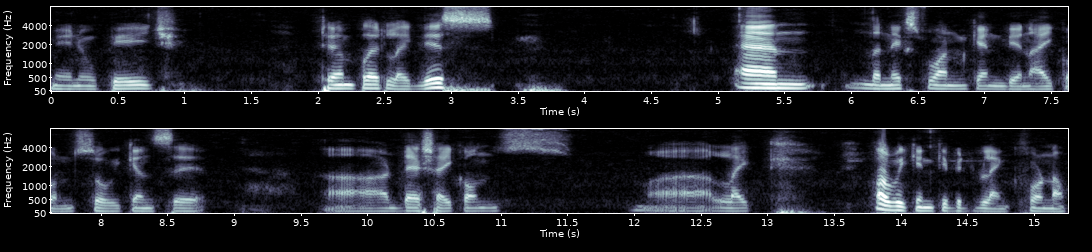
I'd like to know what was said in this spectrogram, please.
Menu page template like this. And the next one can be an icon. So we can say uh, dash icons uh, like or we can keep it blank for now.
